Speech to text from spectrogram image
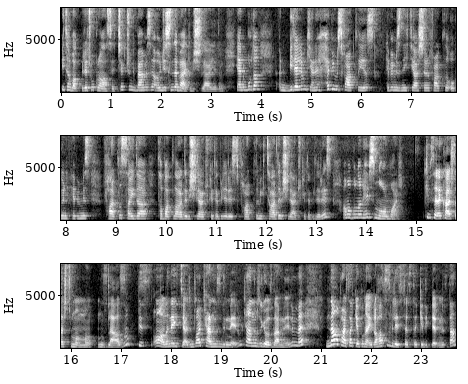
bir tabak bile çok rahatsız edecek. Çünkü ben mesela öncesinde belki bir şeyler yedim. Yani burada hani bilelim ki hani hepimiz farklıyız. Hepimizin ihtiyaçları farklı. O gün hepimiz farklı sayıda tabaklarda bir şeyler tüketebiliriz. Farklı miktarda bir şeyler tüketebiliriz. Ama bunların hepsi normal kimseyle karşılaştırmamamız lazım. Biz o anda ne ihtiyacımız var kendimizi dinleyelim, kendimizi gözlemleyelim ve ne yaparsak yapalım yani rahatsız bile hissetsek yediklerimizden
